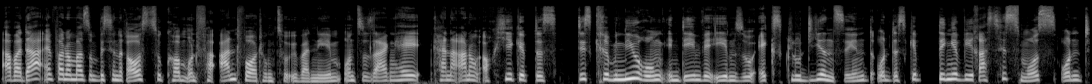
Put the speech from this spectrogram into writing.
Aber da einfach nochmal so ein bisschen rauszukommen und Verantwortung zu übernehmen und zu sagen, hey, keine Ahnung, auch hier gibt es Diskriminierung, indem wir eben so exkludierend sind. Und es gibt Dinge wie Rassismus und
